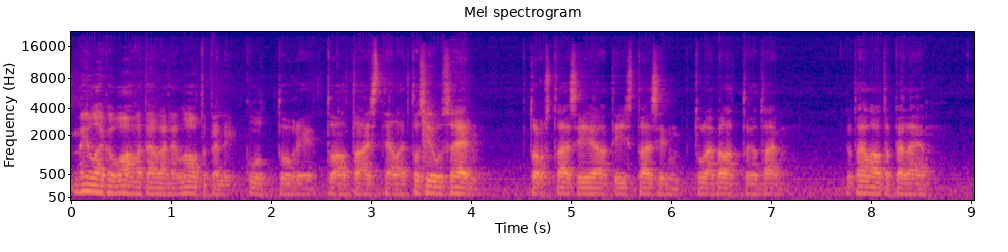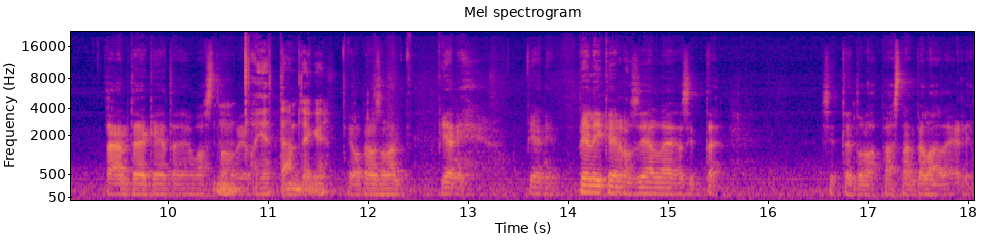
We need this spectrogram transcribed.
Meillä on aika vahva tällainen lautapelikulttuuri tuolla taisteella. Tosi usein torstaisin ja tiistaisin tulee pelattu jotain, jotain lautapelejä, tai MTGtä ja vastaavia. Mm, ai että MTG. Joo, meillä on sellainen pieni, pieni pelikerro siellä ja sitten, sitten tuolla päästään pelaamaan eri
